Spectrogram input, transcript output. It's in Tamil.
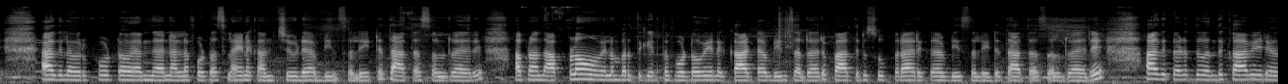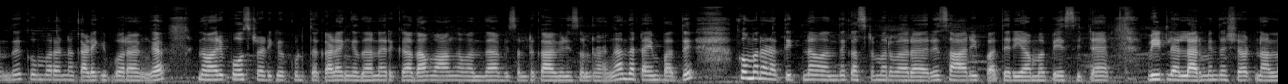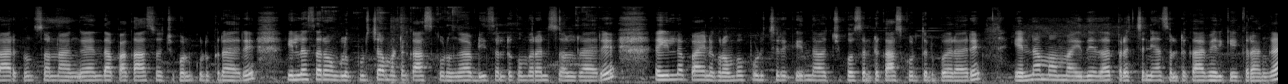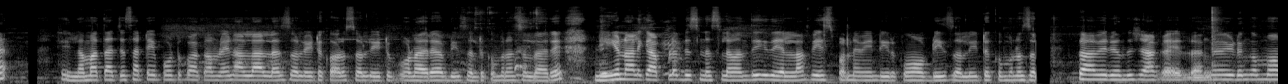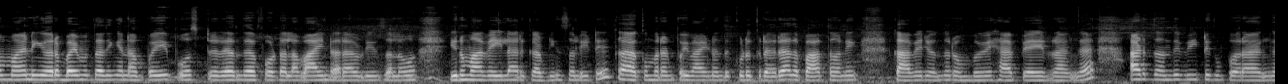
அதில் ஒரு ஃபோட்டோ அந்த நல்ல ஃபோட்டோஸ்லாம் எனக்கு அனுப்பிச்சி விடு அப்படின்னு சொல்லிட்டு தாத்தா சொல்கிறாரு அப்புறம் அந்த அப்பளம் விளம்பரத்துக்கு எடுத்த ஃபோட்டோவும் எனக்கு காட்டு அப்படின்னு சொல்கிறாரு பார்த்துட்டு சூப்பராக இருக்குது அப்படின்னு சொல்லிட்டு தாத்தா சொல்கிறாரு அதுக்கடுத்து வந்து காவேரி வந்து குமரன் கடைக்கு போகிறாங்க இந்த மாதிரி போஸ்டர் அடிக்க கொடுத்த கடை இங்கே தானே இருக்குது அதான் வாங்க வந்தேன் அப்படின்னு சொல்லிட்டு காவேரி சொல்கிறாங்க அந்த டைம் பார்த்து குமரனை திட்டினா வந்து கஸ்டமர் வராரு. சாரிப்பா தெரியாமல் பேசிட்டேன். வீட்டில் எல்லாருமே இந்த ஷர்ட் நல்லா இருக்குன்னு சொன்னாங்க. இந்தாப்பா காசு வச்சு கொண்டு கொடுக்குறாரு. இல்லை சார் உங்களுக்கு பிடிச்சா மட்டும் காசு கொடுங்க அப்படின்னு சொல்லிட்டு குமரன் சொல்கிறாரு இல்லைப்பா எனக்கு ரொம்ப பிடிச்சிருக்கு. இந்த ஆச்சுக்கோ சொல்லிட்டு காசு கொடுத்துட்டு போகிறாரு என்னம்மாம்மா இது? ஏதாவது பிரச்சனையா? சொல்லிட்டு காவேரி கேட்குறாங்க இல்லைம்மா தச்ச சட்டையை போட்டு பார்க்காமலே நல்லா இல்லைன்னு சொல்லிட்டு குறை சொல்லிட்டு போனார் அப்படின்னு சொல்லிட்டு குமரன் சொல்கிறாரு நீயும் நாளைக்கு அப்பள பிஸ்னஸில் வந்து இதெல்லாம் ஃபேஸ் பண்ண வேண்டியிருக்கும் அப்படின்னு சொல்லிட்டு குமரன் சொல் காவேரி வந்து ஷாக் ஆகிடுறாங்க இடுங்கம்மாம்மா நீங்கள் வர பயமுத்தாதீங்க நான் போய் போஸ்டர் அந்த ஃபோட்டோலாம் வாங்கிட்டு வரேன் அப்படின்னு சொல்லவும். இருமா வெயிலாக இருக்குது அப்படின்னு சொல்லிட்டு க குமரன் போய் வாங்கிட்டு வந்து கொடுக்குறாரு. அதை பார்த்தோன்னே காவேரி வந்து ரொம்பவே ஹாப்பி ஆகிடுறாங்க அடுத்து வந்து வீட்டுக்கு போகிறாங்க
